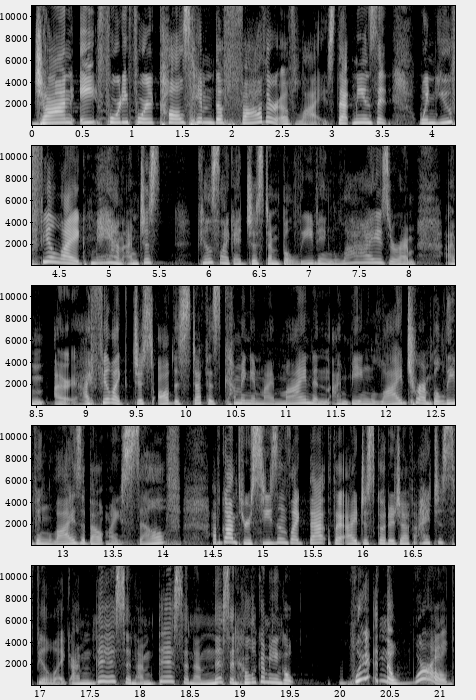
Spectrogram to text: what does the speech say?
John 8 44 calls him the father of lies. That means that when you feel like, man, I'm just feels like I just am believing lies or I'm, I'm, I feel like just all this stuff is coming in my mind and I'm being lied to or I'm believing lies about myself. I've gone through seasons like that that I just go to Jeff, I just feel like I'm this and I'm this and I'm this. And he'll look at me and go, where in the world?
